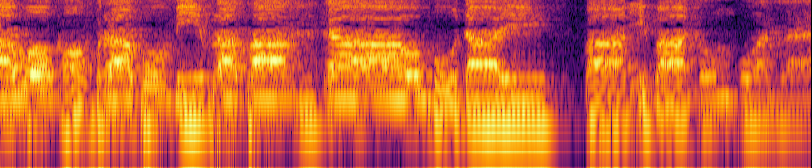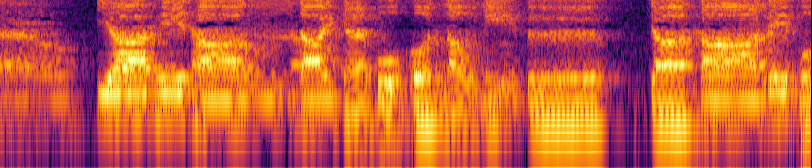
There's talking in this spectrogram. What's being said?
าวกของพระผู้มีพระภาคเจ้าหมู่ใด ปฏิบัติสมควรแล้วยาทิทางได้แก่บุคคลเหล่านี้คือจาตาริปุ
